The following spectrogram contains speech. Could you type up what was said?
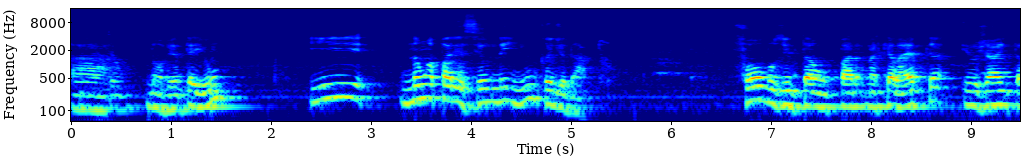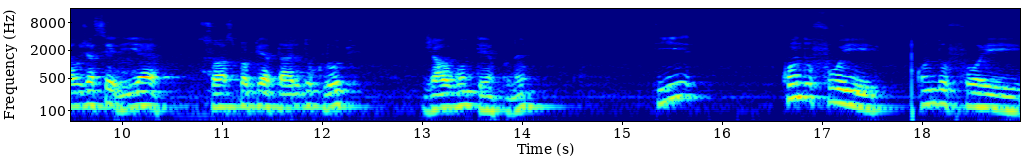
a 91 e não apareceu nenhum candidato. Fomos então para naquela época eu já então já seria sócio proprietário do clube já há algum tempo, né? E quando fui quando foi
